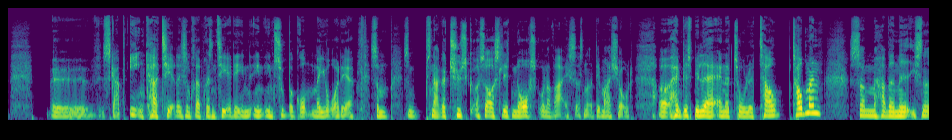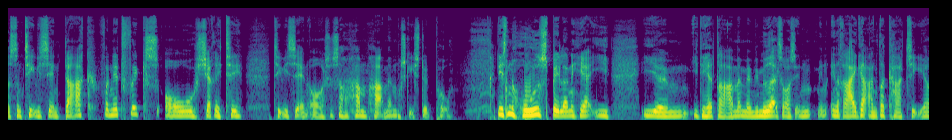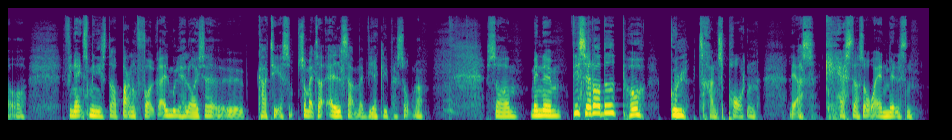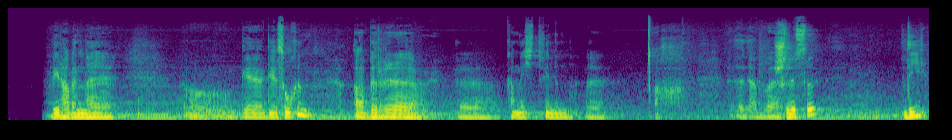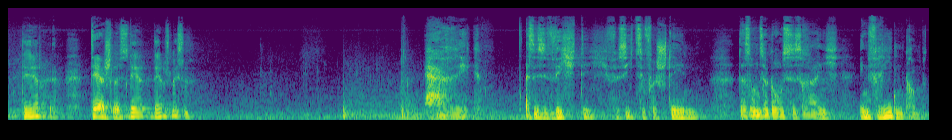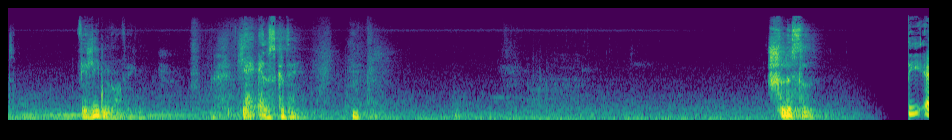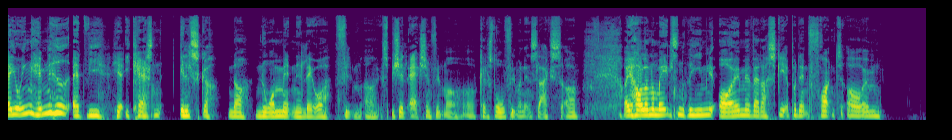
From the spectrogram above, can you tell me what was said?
øh, skabt en karakter, der ligesom repræsenterer det, en, en, en super grum major der, som, som snakker tysk, og så også lidt norsk undervejs, og sådan noget. Det er meget sjovt. Og han bliver spillet af Anatole Taub, Taubman, som har været med i sådan noget som tv-serien Dark for Netflix, og Charité tv-serien også, så ham har man måske stødt på. Det er sådan hovedspillerne her i, i, øhm, i det her drama, men vi møder altså også en, en, en række andre karakterer, og finansminister og bankfolk og alle mulige haløjse øh, karakterer, som, som altså alle sammen er virkelige personer. Så, men øh, det sætter opet på guldtransporten. Lad os kaste os over anmeldelsen. Wir haben äh, øh, ge gesuchen, aber øh, øh, äh, äh, kann nicht finden. Äh, ach, äh, Schlüssel? die, der, Der Schlüssel. der, der Schlüssel. Herr Rieck, es ist wichtig für Sie zu verstehen, dass unser großes Reich in Frieden kommt. Wir lieben Norwegen. Jeg elsker det. Schlüssel. Det er jo ingen hemmelighed, at vi her i kassen elsker, når nordmændene laver film, og specielt actionfilm og, og katastrofefilm og den slags. Og, og jeg holder normalt sådan rimelig øje med, hvad der sker på den front, og, øhm,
